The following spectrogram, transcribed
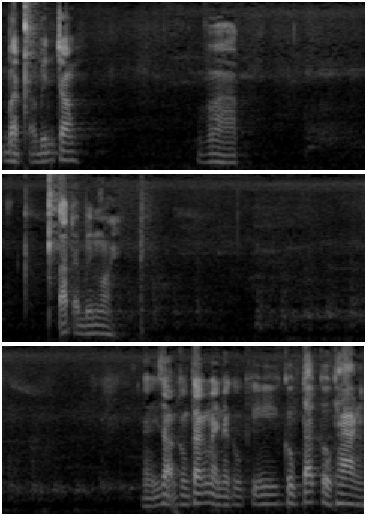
bật ở bên trong và tắt ở bên ngoài. Đấy, dạng công tắc này là cái công tắc cầu thang.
